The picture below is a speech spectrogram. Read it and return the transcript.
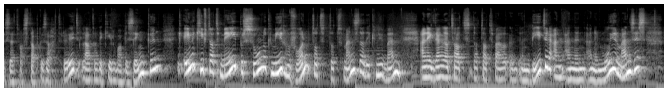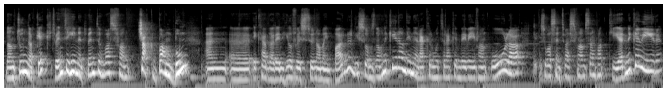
zet wat stapjes achteruit, laat dat een keer wat bezinken. Eigenlijk heeft dat mij persoonlijk meer gevormd tot, tot mens dat ik nu ben. En ik denk dat dat, dat, dat wel een, een beter en, en, een, en een mooier mens is dan toen dat ik 20, 21 was van tjak, bam, boem. En uh, ik heb daarin heel veel steun aan mijn partner, die soms nog een keer aan die rekker moet trekken bij mij van Ola, zoals in het West-Vlaams zeggen, van keer een keer weer.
